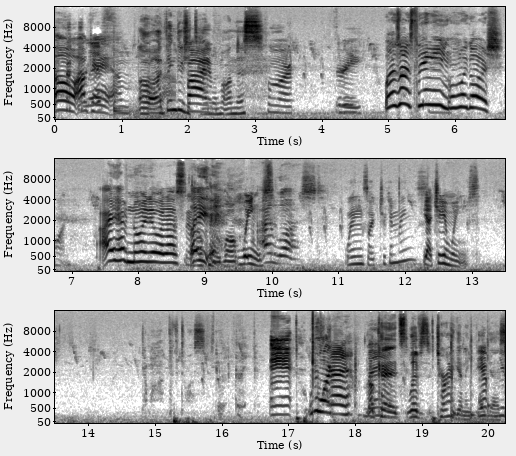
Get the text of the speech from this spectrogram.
Oh, okay. Um, Oh, I think there's Five. a time limit on this. Four, three, what was I thinking? Oh my gosh, one. I have no idea what else. Like, Okay, well, Wings. I lost. Wings like chicken wings? Yeah, chicken wings. come on, give it to us. Eh. What? Eh, Okay, it's Liv's turn again. I Yep, guess. you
